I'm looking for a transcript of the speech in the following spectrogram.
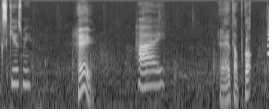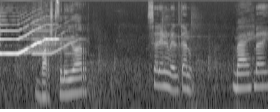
ఎక్స్క్యూజ్ మీ హే. హాయ్ హే తప్పుకో. వరస్ట్ ఫీల్ యు ఆర్ సరే నేను వెళ్తాను. బాయ్ బాయ్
